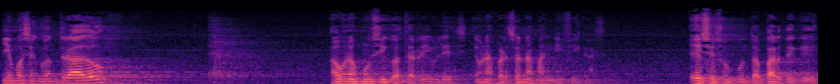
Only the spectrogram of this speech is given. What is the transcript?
Y hemos encontrado a unos músicos terribles y a unas personas magníficas. Eso es un punto aparte que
